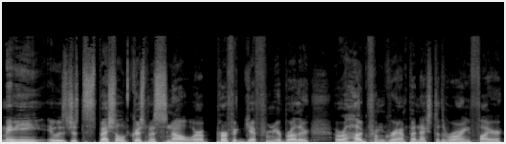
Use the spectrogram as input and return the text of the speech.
Maybe it was just a special Christmas snow, or a perfect gift from your brother, or a hug from Grandpa next to the roaring fire.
